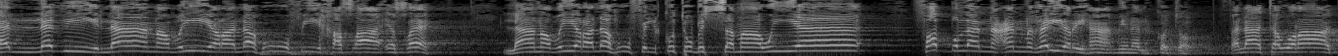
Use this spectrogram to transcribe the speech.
الذي لا نظير له في خصائصه. لا نظير له في الكتب السماوية فضلا عن غيرها من الكتب. فلا توراه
